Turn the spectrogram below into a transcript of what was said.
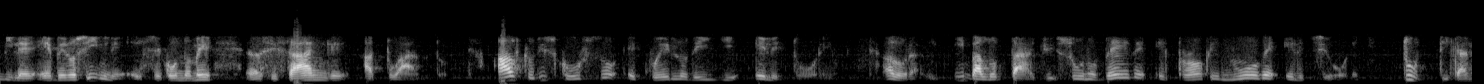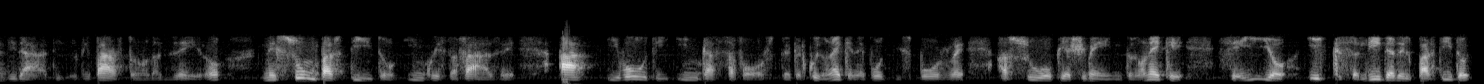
possibile, è verosimile e secondo me eh, si sta anche attuando. Altro discorso è quello degli elettori. Allora, i ballottaggi sono vere e proprie nuove elezioni. Tutti i candidati ripartono da zero, nessun partito in questa fase ha i voti in cassaforte, per cui non è che ne può disporre a suo piacimento, non è che se io X, leader del partito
